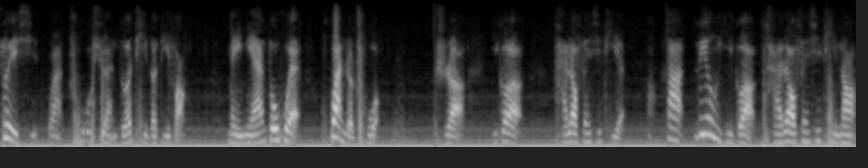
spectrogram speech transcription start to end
最喜欢出选择题的地方，每年都会换着出。这是一个材料分析题啊，那另一个材料分析题呢，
